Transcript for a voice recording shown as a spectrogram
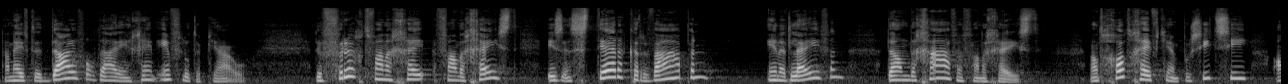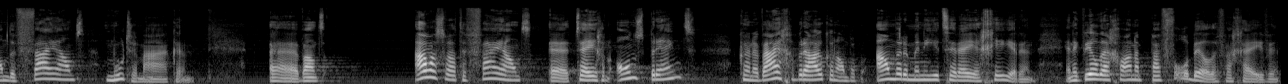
Dan heeft de duivel daarin geen invloed op jou. De vrucht van, de geest is een sterker wapen in het leven dan de gaven van de geest. Want God geeft je een positie om de vijand moe te maken. Uh, want alles wat de vijand uh, tegen ons brengt, kunnen wij gebruiken om op een andere manier te reageren. En ik wil daar gewoon een paar voorbeelden van geven.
